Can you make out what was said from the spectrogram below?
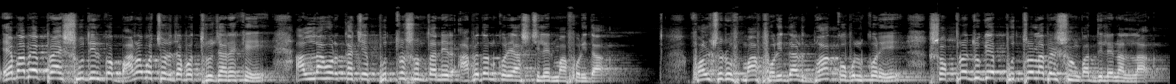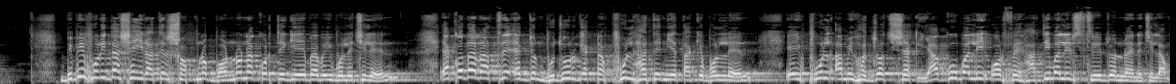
এভাবে প্রায় সুদীর্ঘ বারো বছর যাবৎ রোজা রেখে আল্লাহর কাছে পুত্র সন্তানের আবেদন করে আসছিলেন মা ফরিদা। ফলস্বরূপ মা ফরিদার দোয়া কবুল করে স্বপ্নযুগে পুত্র লাভের সংবাদ দিলেন আল্লাহ। বিবি ফরিদা সেই রাতের স্বপ্ন বর্ণনা করতে গিয়ে এভাবেই বলেছিলেন, একদা রাত্রে একজন বুজুর্গ একটা ফুল হাতে নিয়ে তাকে বললেন, এই ফুল আমি হজরত শেখ ইয়াকুব আলী ওরফে হাতিম আলীর স্ত্রীর জন্য এনেছিলাম।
